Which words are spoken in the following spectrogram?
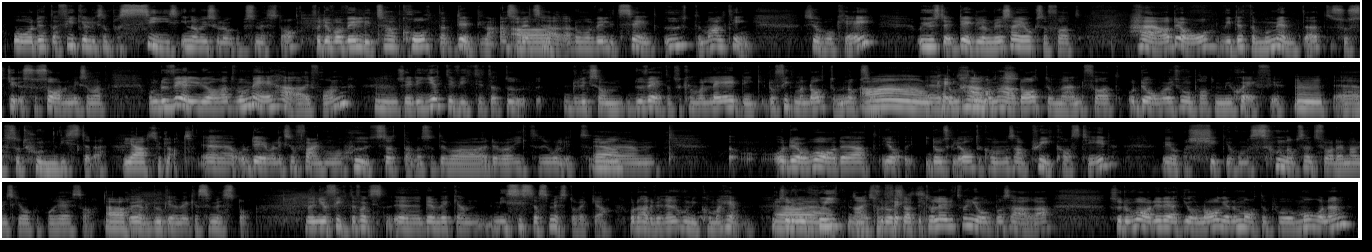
Och detta fick jag liksom precis innan vi skulle åka på semester. För det var väldigt så här korta deadline. Alltså vet, Ja. så här, de var väldigt sent ute med allting. Så jag var okej. Och just det, det glömde jag säga också för att här då, vid detta momentet, så, så sa de liksom att om du väljer att vara med härifrån Mm. så är det jätteviktigt att du, du, liksom, du vet att du kan vara ledig. Då fick man datumen också. Ah, Eh, okej. de, här, de här datumen. För att, och då var jag tvungen att prata med min chef ju. Mm. Eh, så att hon visste det. Ja, såklart. Eh, och det var liksom fine. Hon var sjukt stöttande så det var, det var riktigt roligt. Ja. Ehm, och då var det att jag, de skulle återkomma med sån här precast-tid. Och jag bara shit, jag kommer 100% få det när vi ska åka på resa. Ja. Och jag hade bokat en veckas semester. Men jag fick det faktiskt eh, den veckan, min sista semestervecka. Och då hade vi redan hunnit komma hem. så Ja, det var ja. skitnice för då slapp vi ta ledigt från jobb och så här. Så då var det det att jag lagade maten på morgonen.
